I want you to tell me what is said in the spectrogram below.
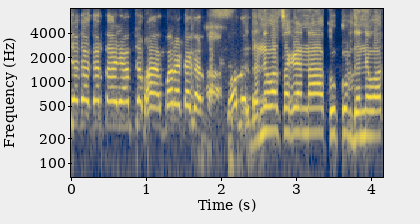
जगा करता आणि आमच्या मराठा करता. धन्यवाद सगळ्यांना. खूप खूप धन्यवाद.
